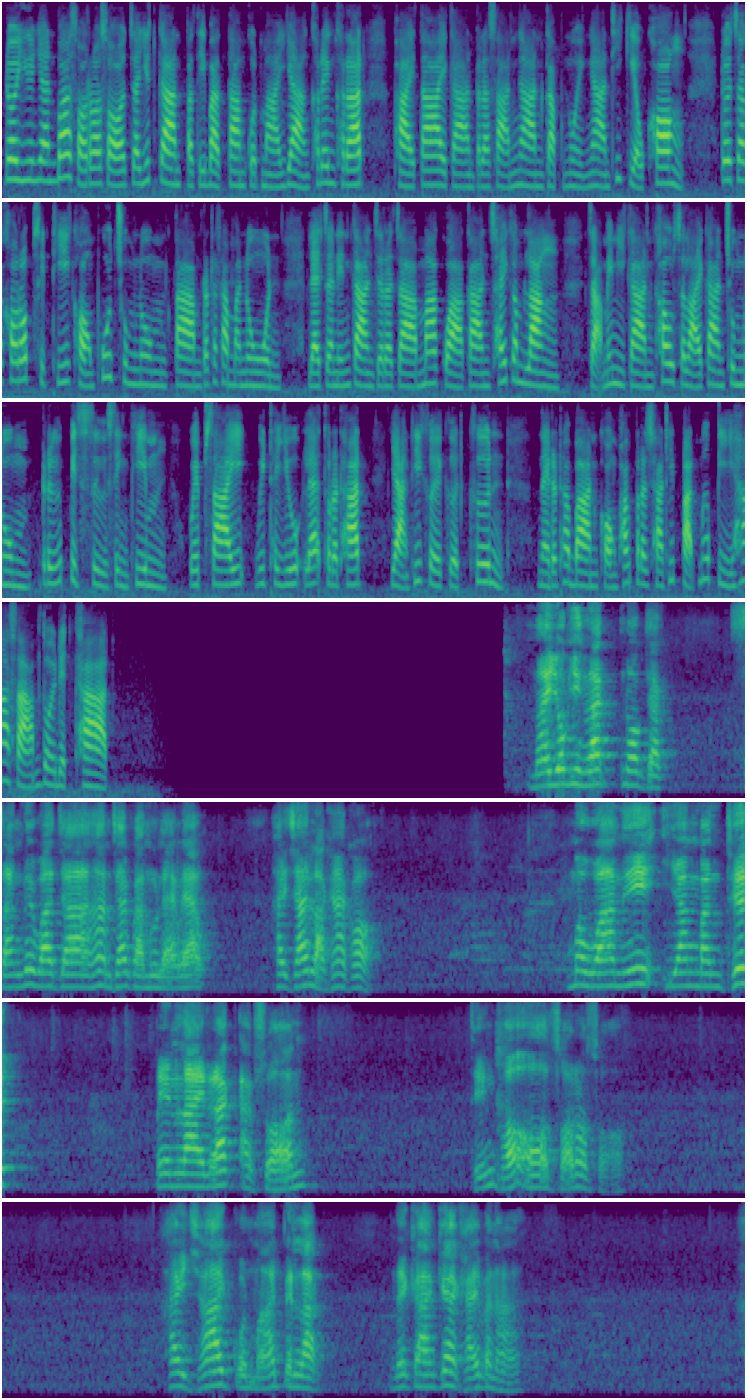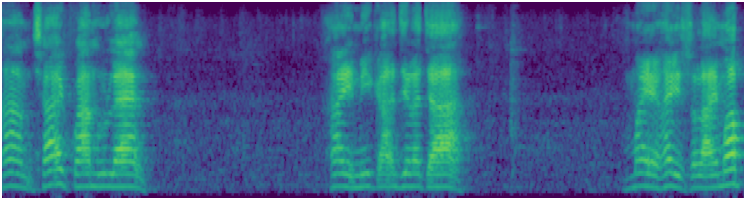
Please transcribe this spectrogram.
โดยยืนยันว่า สรสจะยึดการปฏิบัติตามกฎหมายอย่างเคร่งครัด ภายใต้การประสานงานกับหน่วยงานที่เกี่ยวข้อง โดยจะเคารพสิทธิของผู้ชุมนุมตามรัฐธรรมนูญ และจะเน้นการเจรจามากกว่าการใช้กำลัง จะไม่มีการเข้าสลายการชุมนุม หรือปิดสื่อสิ่งพิมพ์ เว็บไซต์ วิทยุ และโทรทัศน์อย่างที่เคยเกิดขึ้น ในรัฐบาลของพรรคประชาธิปัตย์เมื่อปี 53 โดยเด็ดขาด นายกยิ่งรักนอกจากสั่งด้วยวาจาห้ามใช้ความรุนแรงแล้ว ให้ใช้หลักห้าข้อ เมื่อวานนี้ยังบันทึกเป็นลายลักษณ์อักษร ถึงพออสรสให้ใช้กฎหมายเป็นหลักในการแก้ไขปัญหา ห้ามใช้ความรุนแรง ให้มีการเจรจา ไม่ให้สลายม็อบ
